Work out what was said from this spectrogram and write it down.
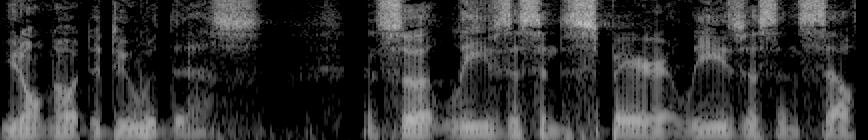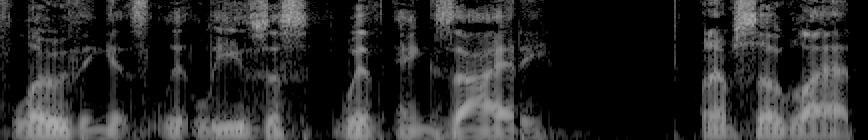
You don't know what to do with this. And so it leaves us in despair. It leaves us in self loathing. It leaves us with anxiety. And I'm so glad.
